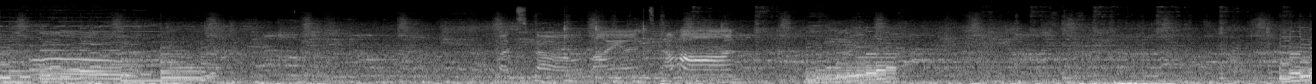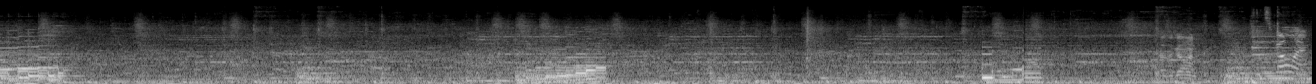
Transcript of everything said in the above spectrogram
Let's go, Lions. Come on. How's it going? It's going.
